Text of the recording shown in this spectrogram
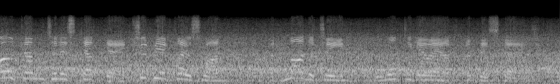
Welcome to this cup game. Should be a close one, but neither team will want to go out at this stage.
